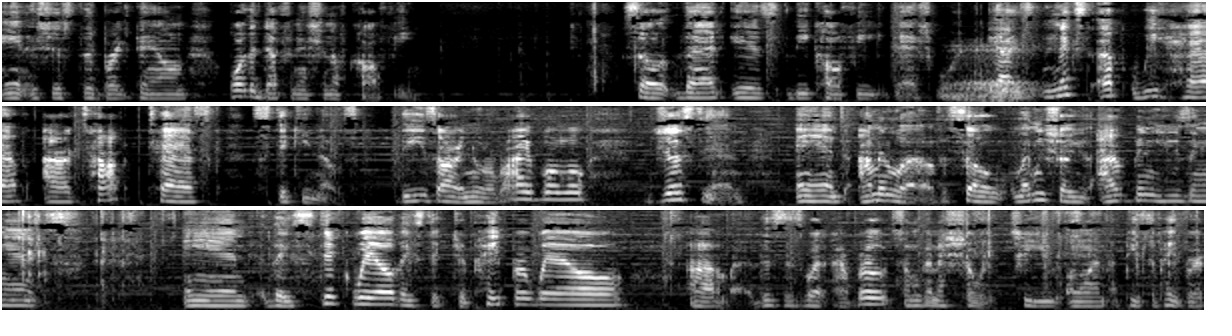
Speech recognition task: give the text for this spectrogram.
And it's just the breakdown or the definition of coffee. So that is the coffee dashboard. Guys, next up we have our top task sticky notes. These are a new arrival, just in and I'm in love. So let me show you. I've been using it and they stick well. They stick to paper well. Um, this is what I wrote, so I'm going to show it to you on a piece of paper.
